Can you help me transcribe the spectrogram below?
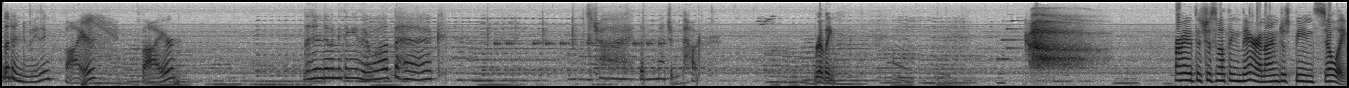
That didn't do anything. Fire. Fire. That didn't do anything either. What the heck? Let's try the magic powder. Really? Or maybe there's just nothing there and I'm just being silly.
